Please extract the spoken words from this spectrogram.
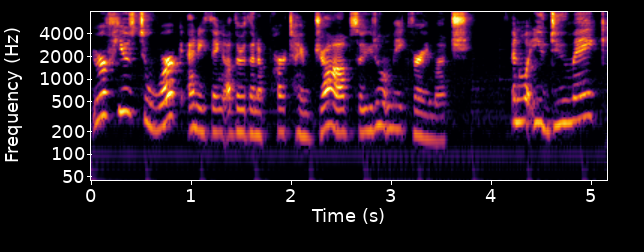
You refuse to work anything other than a part-time job, so you don't make very much. And what you do make,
